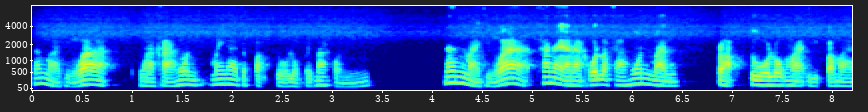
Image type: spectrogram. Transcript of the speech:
นั่นหมายถึงว่าราคาหุ้นไม่น่าจะปรับตัวลงไปมากกว่านี้ นั่นหมายถึงว่าถ้าในอนาคตราคาหุ้นมันปรับตัวลงมาอีกประมาณ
